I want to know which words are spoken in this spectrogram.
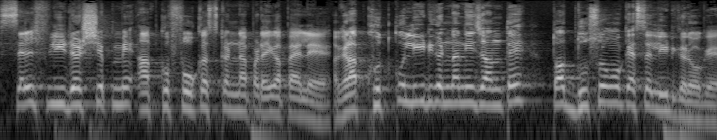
सेल्फ लीडरशिप में आपको फोकस करना पड़ेगा पहले। अगर आप खुद को लीड करना नहीं जानते तो आप दूसरों को कैसे लीड करोगे?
